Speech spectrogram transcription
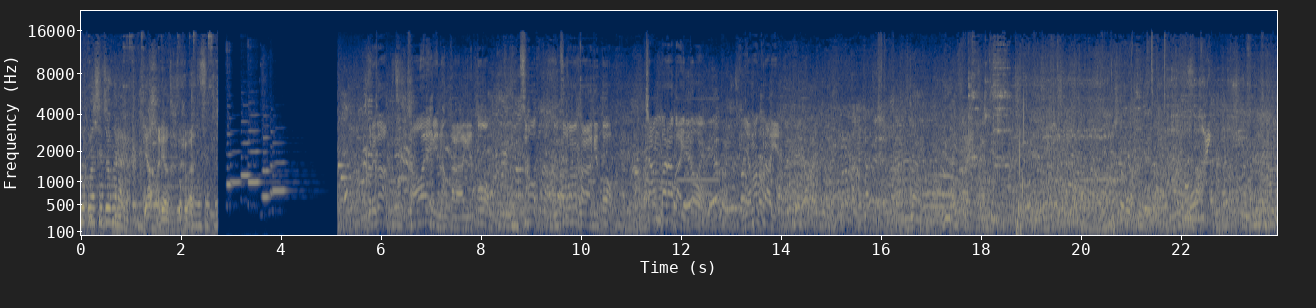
僕は社長払いだいやありがとうございます。これが川エビの唐揚げとウツボウツボの唐揚げとチャンバラ貝と山クラゲうだねでここ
